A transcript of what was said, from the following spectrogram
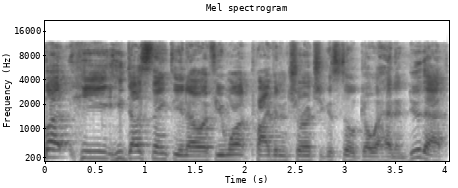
But he, he does think, you know, if you want private insurance, you can still go ahead and do that.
